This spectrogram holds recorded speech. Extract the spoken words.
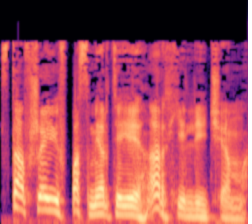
ставший в посмертии архиличем.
